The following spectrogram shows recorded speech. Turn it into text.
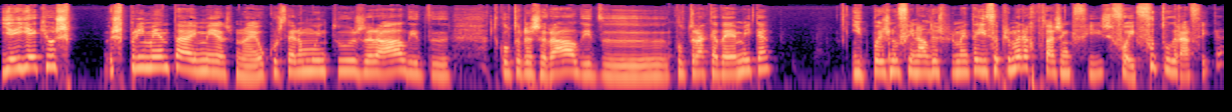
E aí é que eu experimentei mesmo, não é? O curso era muito geral e de, de cultura geral e de cultura académica. E depois no final eu experimentei isso. A primeira reportagem que fiz foi fotográfica,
